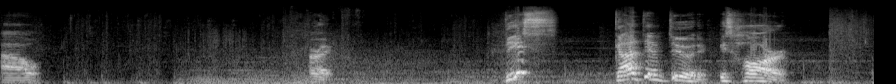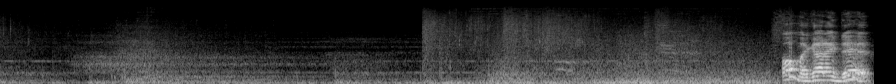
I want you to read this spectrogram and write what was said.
Ow. Alright. This goddamn dude is hard. Oh my god, I'm dead.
